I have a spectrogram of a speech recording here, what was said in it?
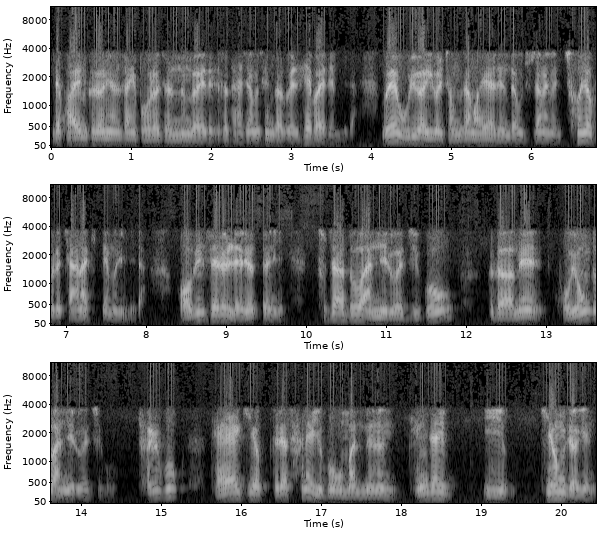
근데 과연 그런 현상이 벌어졌는가에 대해서 다시 한번 생각을 해봐야 됩니다. 왜 우리가 이걸 정상화해야 된다고 주장하면 전혀 그렇지 않았기 때문입니다. 법인세를 내렸더니 투자도 안 이루어지고 그 다음에 고용도 안 이루어지고 결국 대기업들의 사내 유복을 만드는 굉장히 이 기형적인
